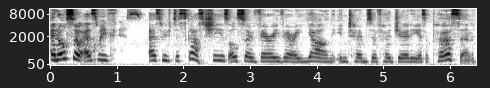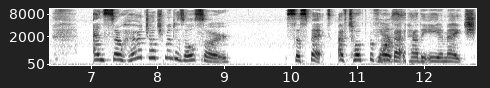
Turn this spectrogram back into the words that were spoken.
And also as oh we've Goodness. as we've discussed, she is also very, very young in terms of her journey as a person. And so her judgment is also suspect. I've talked before Yes. about how the EMH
